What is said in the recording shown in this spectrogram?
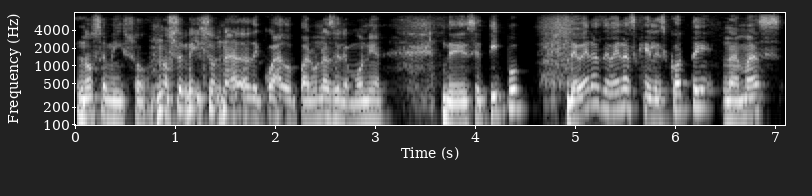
no se me hizo, no se me hizo nada adecuado para una ceremonia de ese tipo. De veras, de veras que el escote nada más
